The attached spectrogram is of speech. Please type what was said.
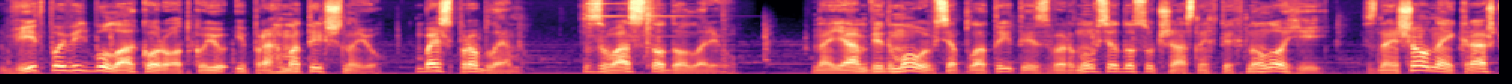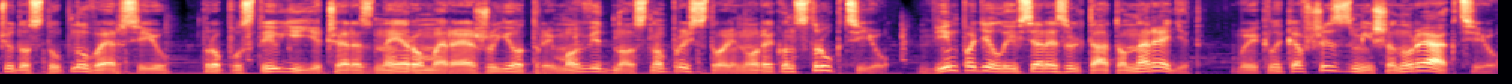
Відповідь була короткою і прагматичною, без проблем. З вас 100 доларів. Наям відмовився платити і звернувся до сучасних технологій, знайшов найкращу доступну версію, пропустив її через нейромережу і отримав відносно пристойну реконструкцію. Він поділився результатом на Reddit, викликавши змішану реакцію.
